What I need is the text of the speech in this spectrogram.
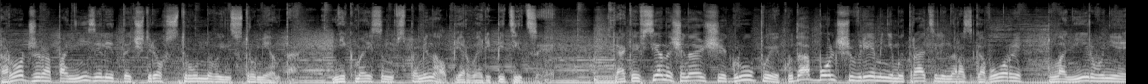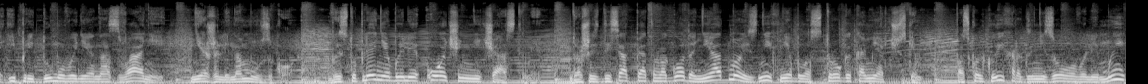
Роджера понизили до четырехструнного инструмента. Ник Мейсон вспоминал первые репетиции. Как и все начинающие группы, куда больше времени мы тратили на разговоры, планирование и придумывание названий, нежели на музыку. Выступления были очень нечастыми. До 1965 года ни одно из них не было строго коммерческим, поскольку их организовывали мы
